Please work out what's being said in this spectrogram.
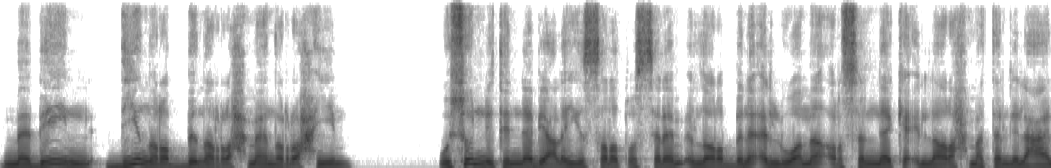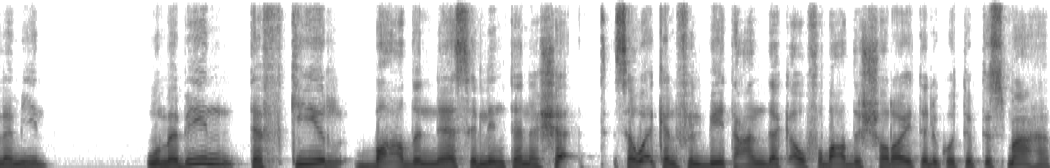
ما بين دين ربنا الرحمن الرحيم وسنة النبي عليه الصلاة والسلام اللي ربنا قال وما أرسلناك إلا رحمة للعالمين وما بين تفكير بعض الناس اللي أنت نشأت سواء كان في البيت عندك أو في بعض الشرايط اللي كنت بتسمعها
